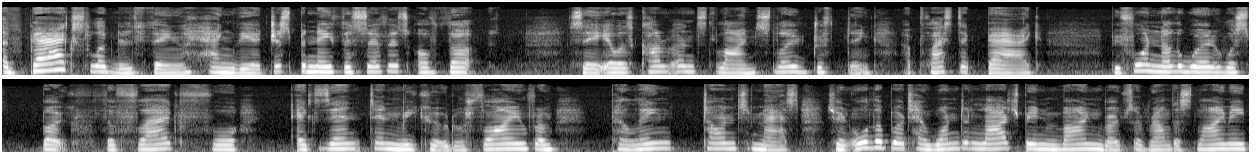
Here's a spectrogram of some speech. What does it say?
A bag sluggish thing hung there just beneath the surface of the sea. It was covered in slime, slow drifting, a plastic bag. Before another word was spoke, the flag for Exanton Rikud was flying from Pellington's mast. Soon all the boats had wandered large bent vine ropes around the slimy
